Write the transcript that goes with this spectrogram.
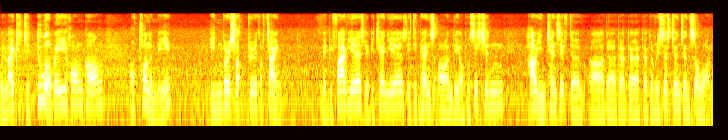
would like to do away Hong Kong autonomy in very short period of time maybe five years, maybe 10 years. It depends on the opposition, how intensive the, uh, the, the, the, the, resistance and so on.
